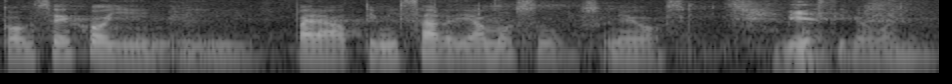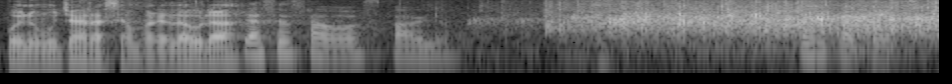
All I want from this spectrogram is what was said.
consejo y, para optimizar, digamos, su, negocio. Bien. bueno. muchas gracias, María Laura. Gracias a vos, Pablo. Gracias a todos.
